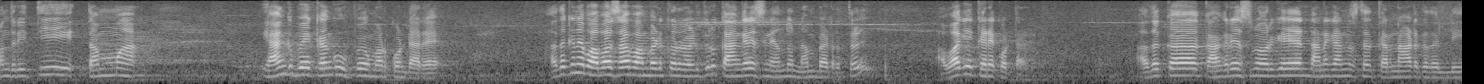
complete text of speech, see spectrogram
ಒಂದು ರೀತಿ ತಮ್ಮ ಹೆಂಗೆ ಬೇಕಂಗೆ ಉಪಯೋಗ ಮಾಡ್ಕೊಂಡಾರೆ. ಅದಕ್ಕೇ ಬಾಬಾ ಸಾಹೇಬ್ ಅಂಬೇಡ್ಕರ್ ಹೇಳಿದರು, ಕಾಂಗ್ರೆಸ್ನ ಎಂದು ನಂಬೇಡ್ರಿ ಅಂತೇಳಿ ಅವಾಗೇ ಕರೆ ಕೊಟ್ಟಾರೆ. ಅದಕ್ಕೆ ಕಾಂಗ್ರೆಸ್ನವ್ರಿಗೆ ನನಗೆ ಅನ್ನಿಸ್ತದೆ ಕರ್ನಾಟಕದಲ್ಲಿ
